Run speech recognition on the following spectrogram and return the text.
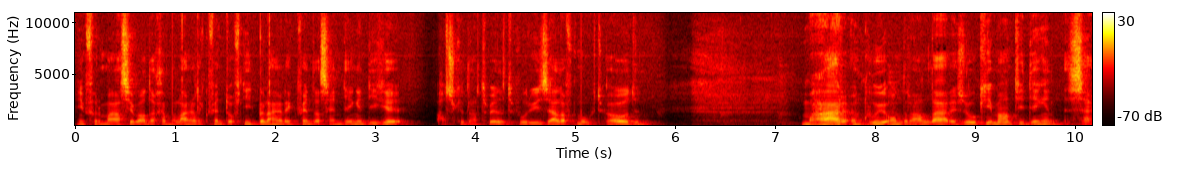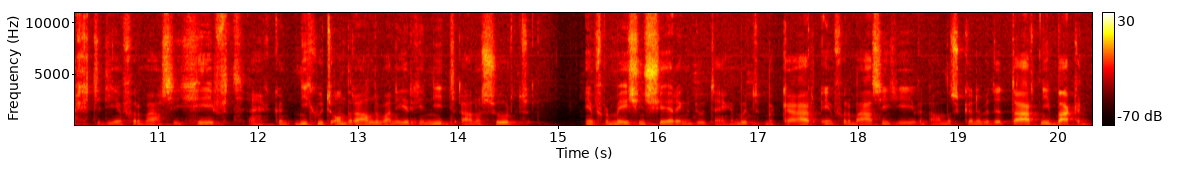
informatie wat je belangrijk vindt of niet belangrijk vindt, dat zijn dingen die je, als je dat wilt, voor jezelf mocht houden. Maar een goede onderhandelaar is ook iemand die dingen zegt, die informatie geeft. Je kunt niet goed onderhandelen wanneer je niet aan een soort information sharing doet. Je moet elkaar informatie geven, anders kunnen we de taart niet bakken.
